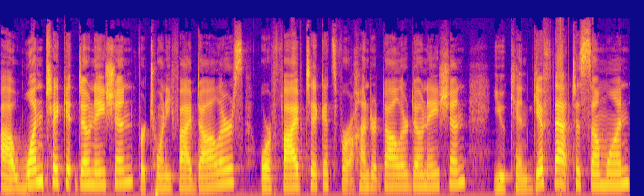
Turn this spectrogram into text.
Uh, one ticket donation for $25 or five tickets for a $100 donation. You can gift that to someone.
